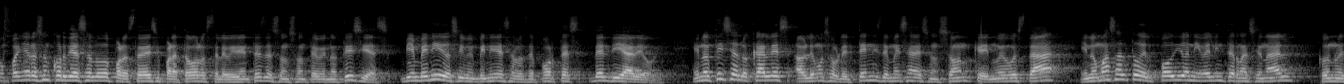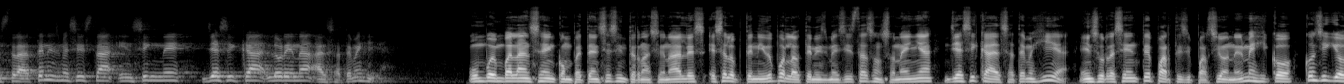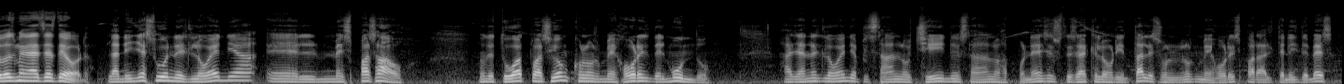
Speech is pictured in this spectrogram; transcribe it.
Compañeros, un cordial saludo para ustedes y para todos los televidentes de Sonson TV Noticias. Bienvenidos y bienvenidas a los deportes del día de hoy. En noticias locales hablemos sobre el tenis de mesa de Sonson que de nuevo está en lo más alto del podio a nivel internacional con nuestra tenis mesista insigne Jessica Lorena Alzate Mejía. Un buen balance en competencias internacionales es el obtenido por la tenismesista sonsoneña Jessica Alzate Mejía. En su reciente participación en México, consiguió dos medallas de oro. La niña estuvo en Eslovenia el mes pasado, donde tuvo actuación con los mejores del mundo. Allá en Eslovenia pues, estaban los chinos, estaban los japoneses, usted sabe que los orientales son los mejores para el tenis de mesa.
